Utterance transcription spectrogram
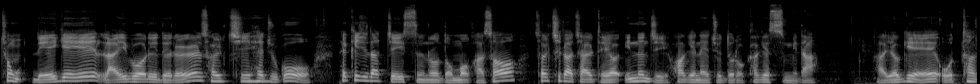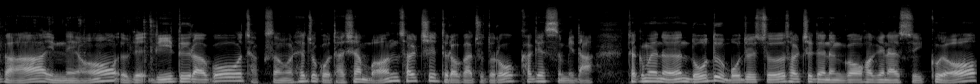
총 4개의 라이브러리들을 설치해주고 패키지.json으로 넘어가서 설치가 잘 되어 있는지 확인해 주도록 하겠습니다. 아, 여기에 오타가 있네요. 여기 리드라고 작성을 해주고 다시 한번 설치 들어가 주도록 하겠습니다. 자, 그러면은 노드 모듈 수 설치되는 거 확인할 수 있고요.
